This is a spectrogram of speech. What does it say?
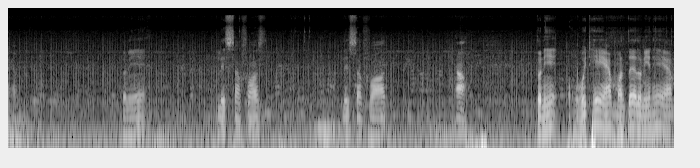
นะครับ ตัวนี้ลิซาฟอสลิซาฟอสอ้าว ตัวนี้ โอ้โห เท่ครับ มอนสเตอร์ตัวนี้เท่ครับ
